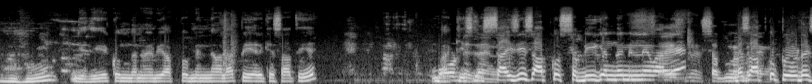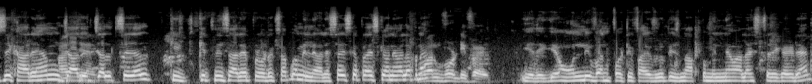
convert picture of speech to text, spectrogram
हम्म। ये देखिए कुंदन में भी आपको मिलने वाला पेयर के साथ ये। बाकी इसमें साइजेस आपको सभी के अंदर मिलने वाले हैं। बस आपको प्रोडक्ट्स दिखा रहे हैं हम हाँ ज़्यादा हाँ जल्द से जल्द कि कितने सारे प्रोडक्ट्स आपको मिलने वाले हैं। सर इसका प्राइस क्या होने वाला अपना? वन फोर्टी फाइव ये देखिए only one forty five rupees में आपको मिलने वाला है इस तरह का डिज़ाइन।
